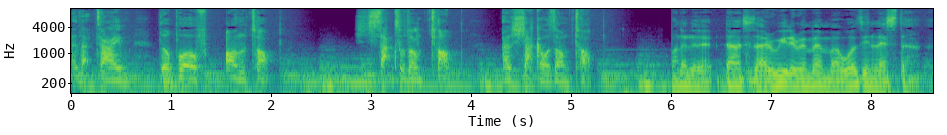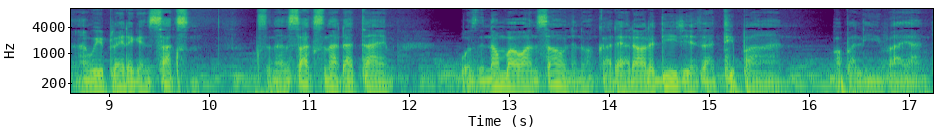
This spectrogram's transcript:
At that time, they were both on top. Sax was on top, and Shaka was on top. One of the dances I really remember was in Leicester, and we played against Saxon. And Saxon at that time was the number one sound, you know, because they had all the DJs like Tippa and Papa Levi and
